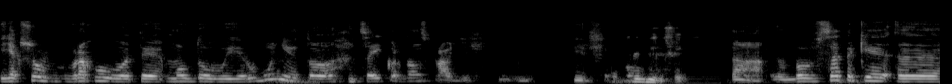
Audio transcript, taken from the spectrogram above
якщо враховувати Молдову і Румунію, то цей кордон справді більший. більший. Так, бо все-таки е,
